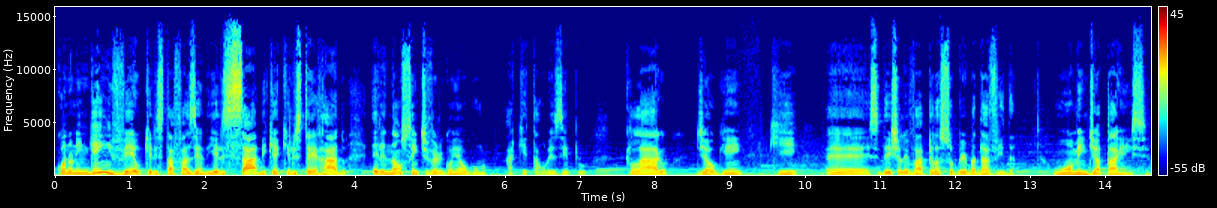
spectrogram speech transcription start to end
quando ninguém vê o que ele está fazendo e ele sabe que aquilo está errado, ele não sente vergonha alguma. Aqui está um exemplo claro de alguém que é, se deixa levar pela soberba da vida. Um homem de aparência.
